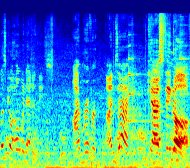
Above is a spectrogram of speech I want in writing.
Let's go home and edit these. I'm River. I'm Zach. Casting off.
